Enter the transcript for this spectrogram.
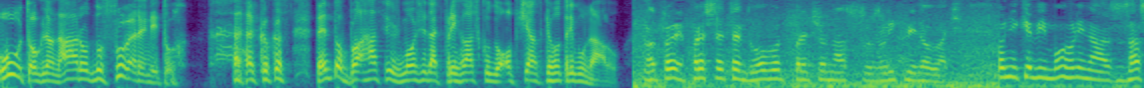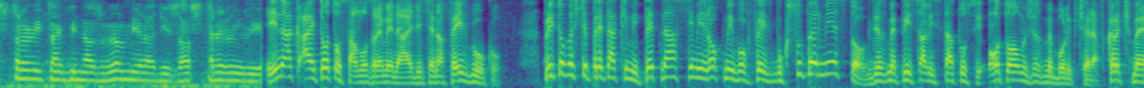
Útok na národnú suverenitu. Kokos, tento blaha si už môže dať prihlášku do občianského tribunálu. No to je presne ten dôvod, prečo nás chcú zlikvidovať. Oni keby mohli nás zastreliť, tak by nás veľmi radi zastrelili. Inak aj toto samozrejme nájdete na Facebooku. Pritom ešte pred takými 15 rokmi bol Facebook super miesto, kde sme písali statusy o tom, že sme boli včera v krčme,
